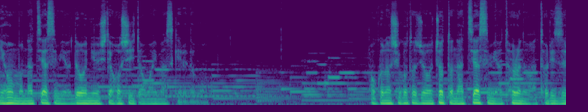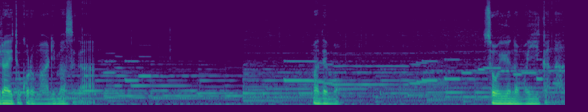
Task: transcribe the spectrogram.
日本も夏休みを導入してほしいと思いますけれども僕の仕事上ちょっと夏休みを取るのは取りづらいところもありますがまあでもそういうのもいいかな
